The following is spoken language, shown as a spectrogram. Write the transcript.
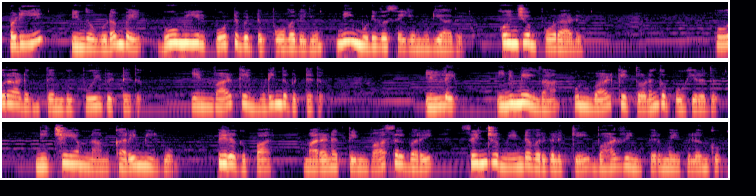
அப்படியே இந்த உடம்பை பூமியில் போட்டுவிட்டு போவதையும் நீ முடிவு செய்ய முடியாது. கொஞ்சம் போராடு. போராடும் தெம்பு போய்விட்டது. என் வாழ்க்கை முடிந்து விட்டது இல்லை இனிமேல்தான் உன் வாழ்க்கை தொடங்கப் போகிறது. நிச்சயம் நாம் கரைமீள்வோம். பிறகு பார் மரணத்தின் வாசல் வரை சென்று மீண்டவர்களுக்கே வாழ்வின் பெருமை விளங்கும்.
